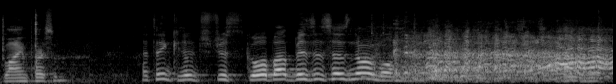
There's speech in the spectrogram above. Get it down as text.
blind person? I think let's just go about business as normal.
